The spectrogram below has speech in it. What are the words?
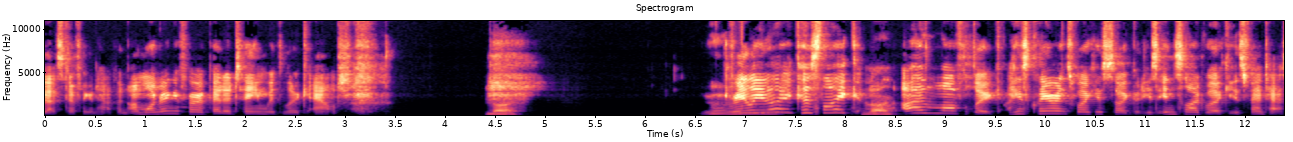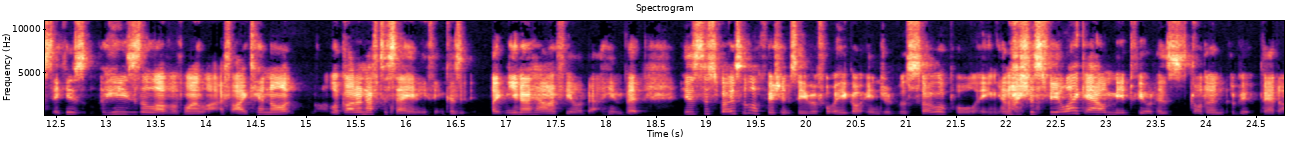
that's definitely going to happen. I'm wondering if we're a better team with Luke out. No, really Uh, though, because like no. I love Luke. His clearance work is so good. His inside work is fantastic. He's he's the love of my life. I cannot look. I don't have to say anything because like you know how I feel about him. But his disposal efficiency before he got injured was so appalling, and I just feel like our midfield has gotten a bit better.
